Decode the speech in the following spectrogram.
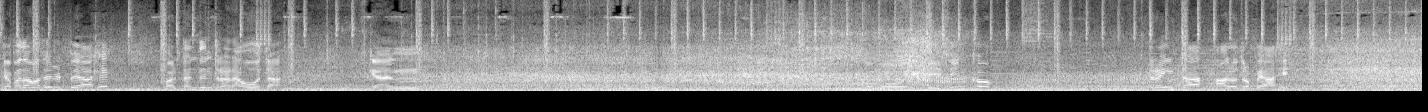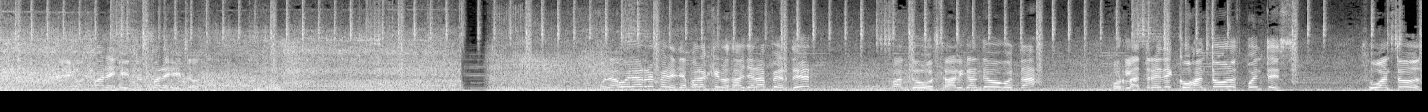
ya pasamos el peaje. Faltan de entrar a Bogotá. Quedan como 25, 30 al otro peaje. Venimos parejitos, parejitos. Una buena referencia para que no se vayan a perder cuando salgan de Bogotá por la 3 de cojan todos los puentes, suban todos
